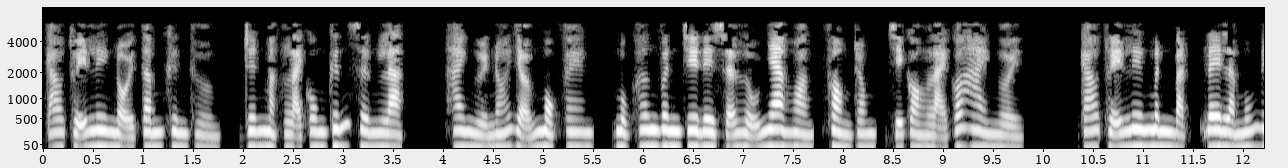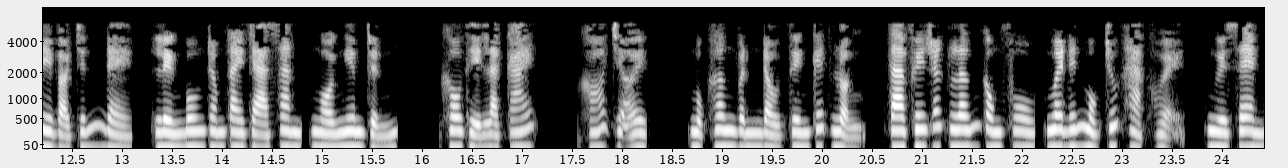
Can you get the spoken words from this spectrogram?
Cao Thủy Liên nội tâm khinh thường, trên mặt lại cung kính xưng là, hai người nói giỡn một phen, Mục Hân Vinh chia đi sở hữu nha hoàng, phòng trong, chỉ còn lại có hai người. Cao Thủy Liên minh bạch, đây là muốn đi vào chính đề, liền buông trong tay trà xanh, ngồi nghiêm chỉnh, khâu thị là cái. Khó chơi. Mục Hân Vinh đầu tiên kết luận, ta phí rất lớn công phu, mới đến một chút hạt huệ. Người xem,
